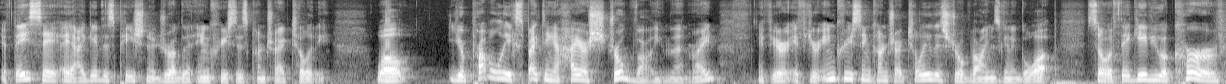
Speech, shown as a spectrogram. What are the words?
If they say, hey, I gave this patient a drug that increases contractility, well, you're probably expecting a higher stroke volume then, right? If you're if you're increasing contractility, the stroke volume is going to go up. So if they gave you a curve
